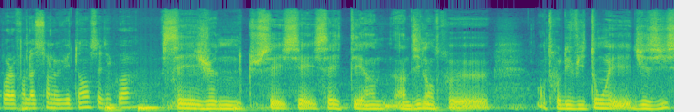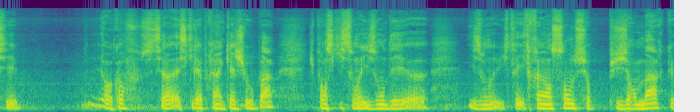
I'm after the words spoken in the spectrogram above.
pour la Fondation Louis Vuitton C'était quoi? C'est, je, c'est, c'est, ça a été un, un, deal entre, entre Louis Vuitton et Jay-Z. C'est encore, est-ce qu'il a pris un cachet ou pas? Je pense qu'ils sont, ils ont des, euh, ils ont, ils travaillent ensemble sur plusieurs marques.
